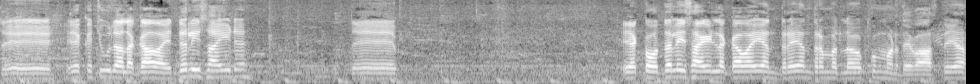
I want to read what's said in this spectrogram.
ਤੇ ਇੱਕ ਝੂਲਾ ਲੱਗਾ ਵਾ ਇਧਰਲੀ ਸਾਈਡ ਤੇ ਇੱਕ ਉਧਰਲੀ ਸਾਈਡ ਲੱਗਾ ਵਾ, ਇਹ ਅੰਦਰੇ ਅੰਦਰ ਮਤਲਬ ਘੁੰਮਣ ਦੇ ਵਾਸਤੇ ਆ।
